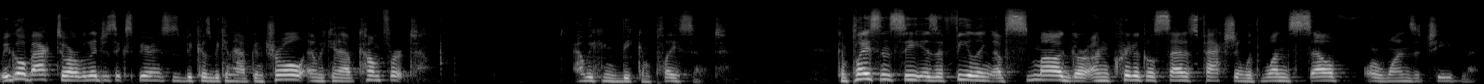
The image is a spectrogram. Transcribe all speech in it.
We go back to our religious experiences because we can have control and we can have comfort and we can be complacent. Complacency is a feeling of smug or uncritical satisfaction with oneself or one's achievement.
